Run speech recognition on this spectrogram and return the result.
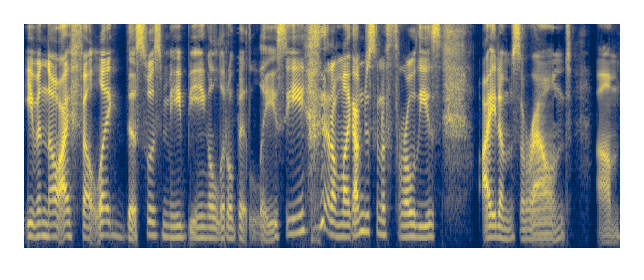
even though I felt like this was me being a little bit lazy. and I'm like, I'm just going to throw these items around. Um,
